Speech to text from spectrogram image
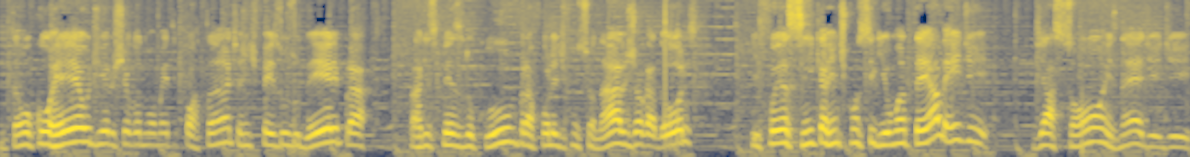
Então ocorreu, o dinheiro chegou no momento importante, a gente fez uso dele para as despesas do clube, para a folha de funcionários, jogadores, e foi assim que a gente conseguiu manter, além de, de ações, né, de, de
